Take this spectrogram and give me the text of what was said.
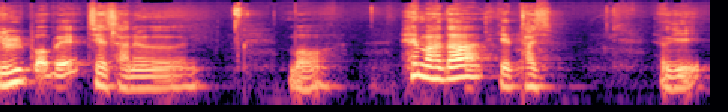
율법의 제사는 뭐 해마다 이게 다시 여기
